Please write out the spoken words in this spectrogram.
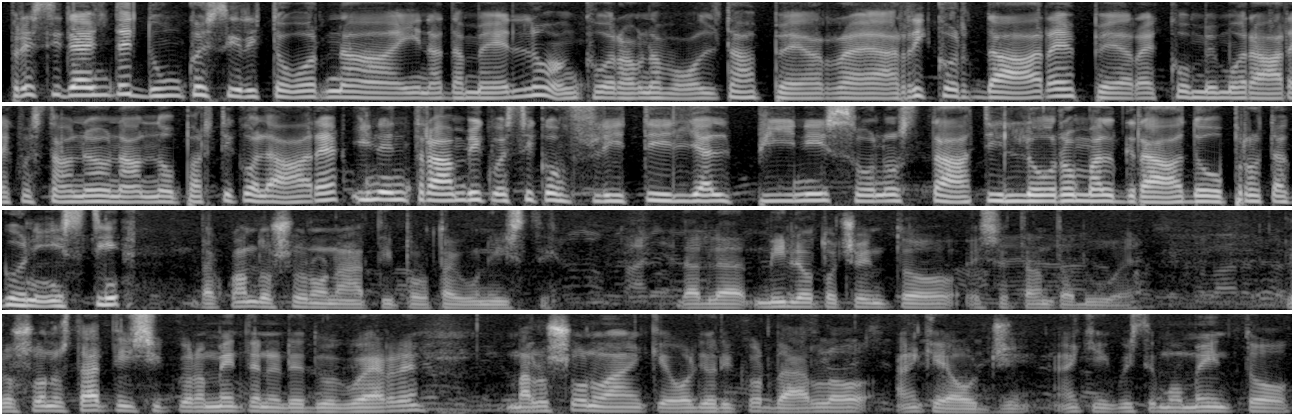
Presidente, dunque si ritorna in Adamello ancora una volta per eh, ricordare, per commemorare, quest'anno è un anno particolare, in entrambi questi conflitti gli alpini sono stati loro malgrado protagonisti. Da quando sono nati i protagonisti? Dal 1872 lo sono stati sicuramente nelle due guerre, ma lo sono anche, voglio ricordarlo, anche oggi, anche in questo momento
